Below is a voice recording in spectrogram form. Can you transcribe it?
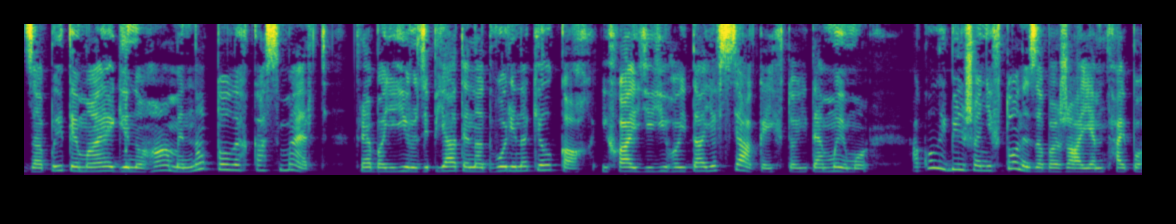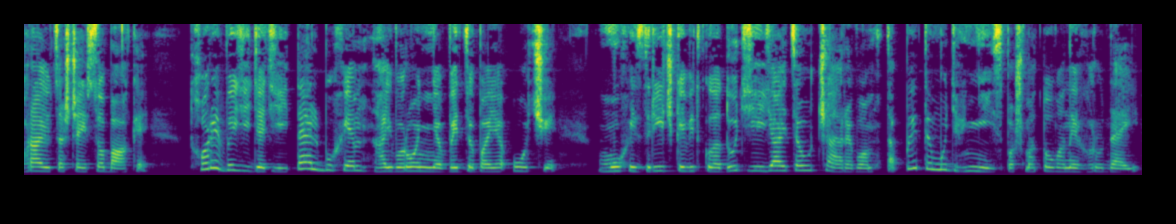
Забити Маегі ногами надто легка смерть. Треба її розіп'яти на дворі на кілках, і хай її гойдає всякий, хто йде мимо. А коли більше ніхто не забажає, хай пограються ще й собаки. Тхори виїдять їй тельбухи, гай вороння видзьобає очі. Мухи з річки відкладуть їй яйця у черево та питимуть гній з пошматованих грудей.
